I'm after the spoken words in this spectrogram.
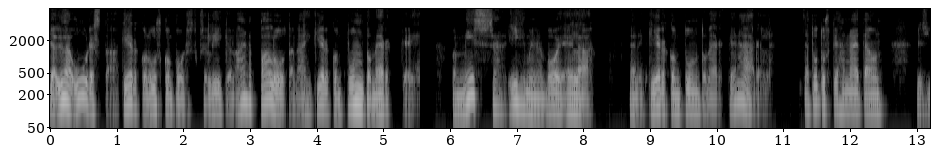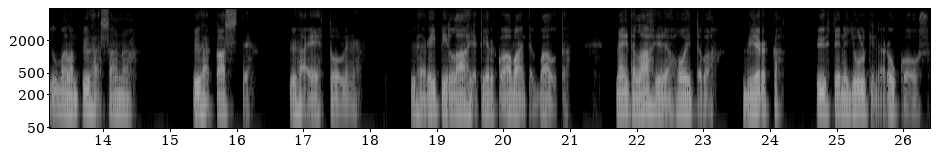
Ja yhä uudestaan kirkon uskonpuhdistuksen liike on aina paluuta näihin kirkon tuntomerkkeihin. No missä ihminen voi elää näiden kirkon tuntomerkkeen äärelle? Ja tutustihan näitä on siis Jumalan pyhä sana, pyhä kaste, pyhä ehtoollinen, pyhä ripin lahja, kirkon avainten valta. Näitä lahjoja hoitava virka, yhteinen julkinen rukous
